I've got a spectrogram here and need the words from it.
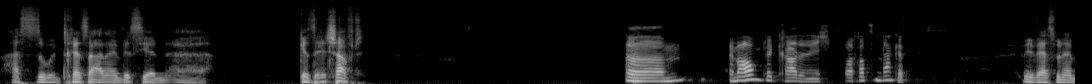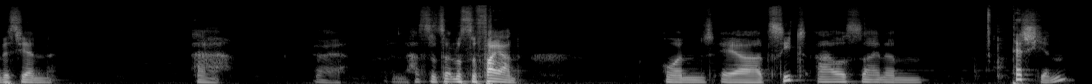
Hast du Interesse an ein bisschen äh, Gesellschaft? Ähm, Im Augenblick gerade nicht, aber trotzdem danke. Wie wär's mit ein bisschen ah, äh, hast du Lust zu feiern? Und er zieht aus seinem Täschchen,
